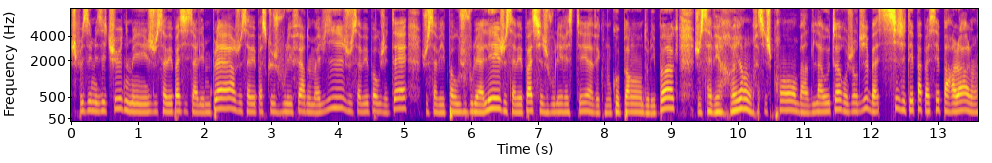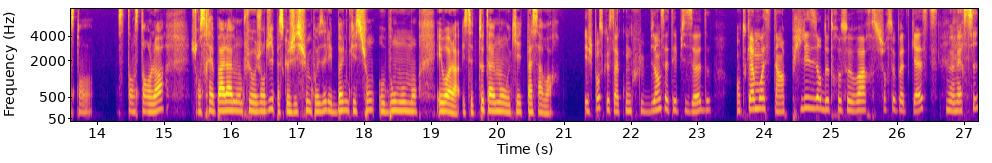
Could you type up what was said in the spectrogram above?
faisais mes études, mais je savais pas si ça allait me plaire, je savais pas ce que je voulais faire de ma vie, je savais pas où j'étais, je savais pas où je voulais aller, je savais pas si je voulais rester avec mon copain de l'époque, je savais rien. Enfin, si je prends ben, de la hauteur aujourd'hui, bah, si j'étais pas passée par là à l'instant cet instant-là, j'en serais pas là non plus aujourd'hui parce que j'ai su me poser les bonnes questions au bon moment. Et voilà, et c'est totalement ok de pas savoir. Et je pense que ça conclut bien cet épisode. En tout cas, moi, c'était un plaisir de te recevoir sur ce podcast. Merci.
